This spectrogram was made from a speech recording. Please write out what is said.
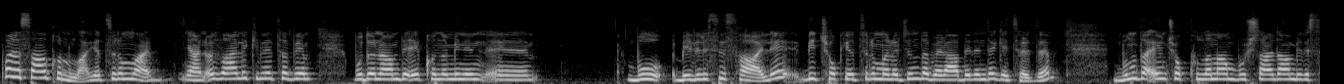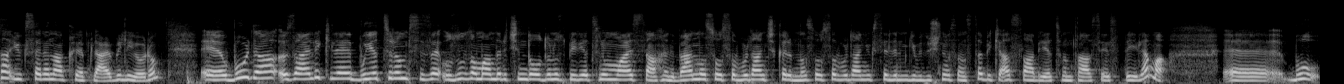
Parasal konular, yatırımlar. Yani özellikle tabii bu dönemde ekonominin... E, bu belirsiz hali birçok yatırım aracını da beraberinde getirdi. Bunu da en çok kullanan burçlardan birisi yükselen akrepler biliyorum. Ee, burada özellikle bu yatırım size uzun zamandır içinde olduğunuz bir yatırım varsa hani ben nasıl olsa buradan çıkarım nasıl olsa buradan yükselirim gibi düşünüyorsanız tabii ki asla bir yatırım tavsiyesi değil ama e, bu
